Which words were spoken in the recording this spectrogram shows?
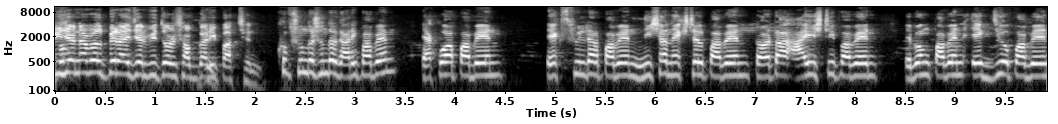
রিজনেবল প্রাইজের ভিতরে সব গাড়ি পাচ্ছেন। খুব সুন্দর সুন্দর গাড়ি পাবেন। অ্যাকোয়া পাবেন এক্স ফিল্ডার পাবেন নিশান এক্সটেল পাবেন টয়োটা আইএসটি পাবেন এবং পাবেন এক্সজিও পাবেন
